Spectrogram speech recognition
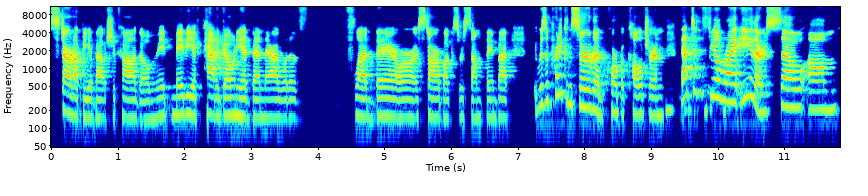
startup-y about Chicago. Maybe, maybe if Patagonia had been there, I would have fled there or a Starbucks or something. But it was a pretty conservative corporate culture, and that didn't feel right either. So, um,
